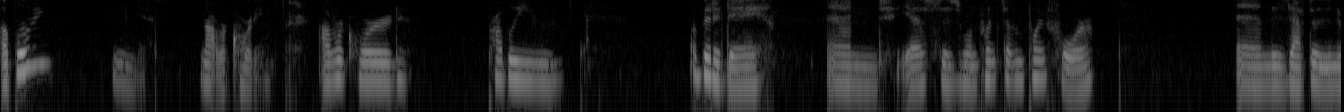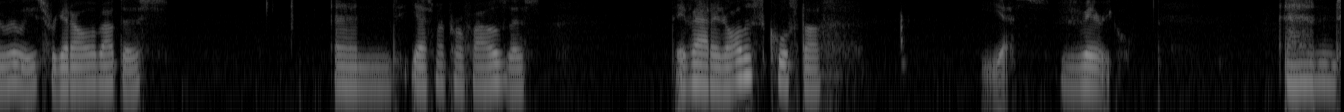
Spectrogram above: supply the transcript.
Uploading? Mm, yes. Not recording. I'll record probably a bit a day, and yes, this is 1.7.4, and this is after the new release, forget all about this, and yes, my profile is this. They've added all this cool stuff, yes, very cool, and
